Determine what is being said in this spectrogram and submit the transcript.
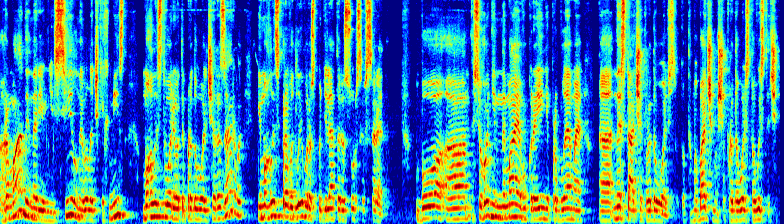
громади на рівні сіл, невеличких міст могли створювати продовольчі резерви і могли справедливо розподіляти ресурси всередині. Бо е, сьогодні немає в Україні проблеми нестачі продовольства. Тобто ми бачимо, що продовольства вистачить.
